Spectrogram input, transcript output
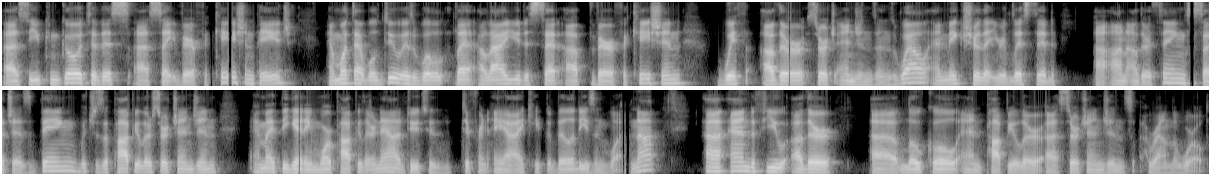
Uh, so you can go to this uh, site verification page, and what that will do is will let, allow you to set up verification with other search engines as well, and make sure that you're listed uh, on other things such as Bing, which is a popular search engine and might be getting more popular now due to different AI capabilities and whatnot, uh, and a few other uh, local and popular uh, search engines around the world.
